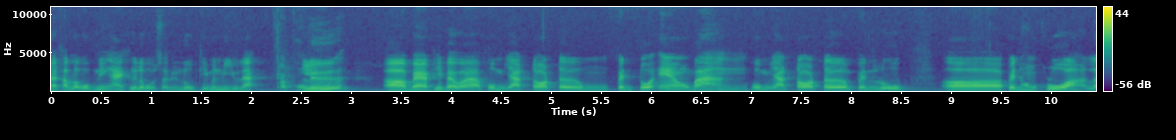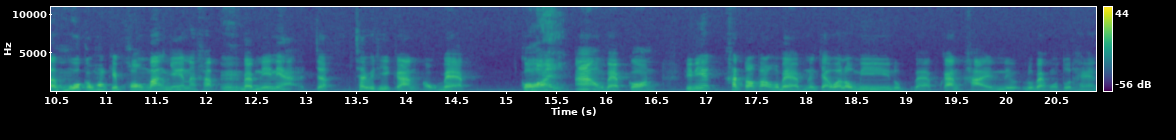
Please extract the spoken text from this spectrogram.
นะครับระบบนี้ง่ายคือระบบสำเร็จรูปที่มันมีอยู่แล้ว ครับผม หรือเอ่อแบบที่แบบว่าผมอยากต่อเติมเป็นตัว L บ้าง ผมอยากต่อเติมเป็นรูป เอ่อเป็นห้องครัวแล้วอืมบวกกับห้องเก็บของบ้างอย่างเงี้ยนะครับ อืมแบบนี้เนี่ยจะใช้วิธีการออกแบบก่อใหนม่อ่าออกแบบก่อน ทีนี้ขั้นตอนการออกแบบ เนื่องจากว่าเรามีรูปแบบการขายรูปแบบของตัวแทน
